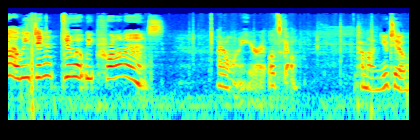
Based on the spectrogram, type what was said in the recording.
Yeah, we didn't do it. We promise. I don't want to hear it. Let's go. Come on, you two.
